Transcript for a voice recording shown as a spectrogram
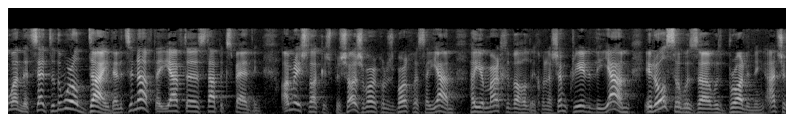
one that said to the world die. That it's enough. That you have to stop expanding. When Hashem created the yam, it also was uh, was broadening. Till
